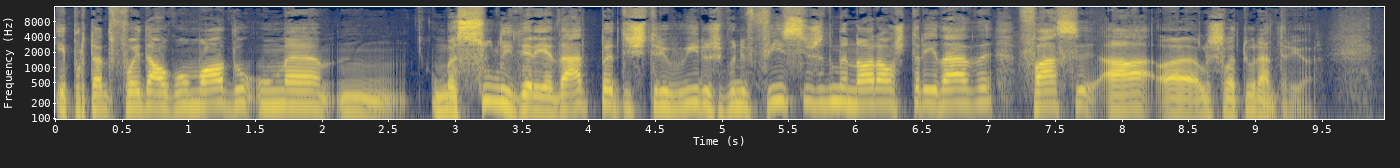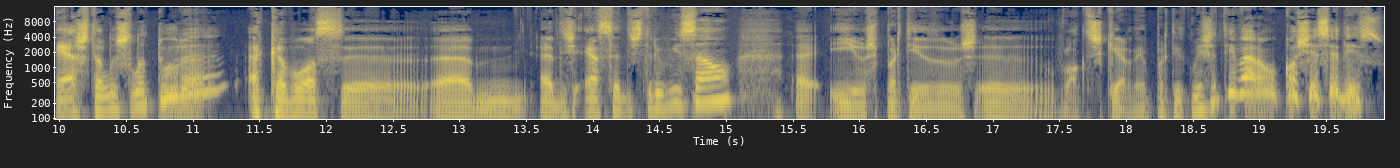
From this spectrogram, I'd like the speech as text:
e, portanto, foi de algum modo uma, hum, uma solidariedade para distribuir os benefícios de menor austeridade face à, à legislatura anterior. Esta legislatura acabou-se uh, essa distribuição uh, e os partidos, uh, o Bloco de Esquerda e o Partido Comunista, tiveram consciência disso.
